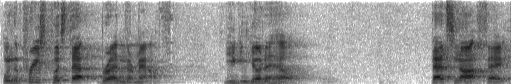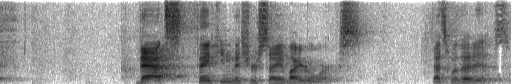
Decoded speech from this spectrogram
when the priest puts that bread in their mouth. You can go to hell. That's not faith. That's thinking that you're saved by your works. That's what that is.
